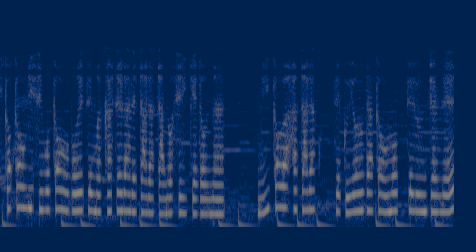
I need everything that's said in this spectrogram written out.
一通り仕事を覚えて任せられたら楽しいけどな。ニートは働くって供養だと思ってるんじゃね？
